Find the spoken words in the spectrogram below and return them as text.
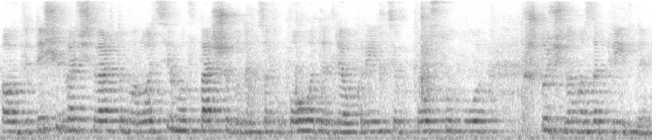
У 2024 році ми вперше будемо закуповувати для українців послугу штучного запліднення.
